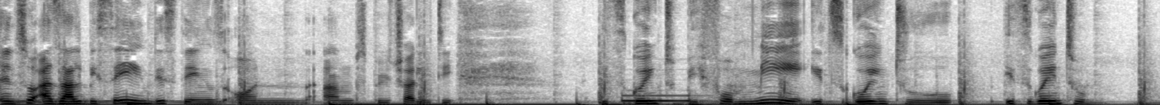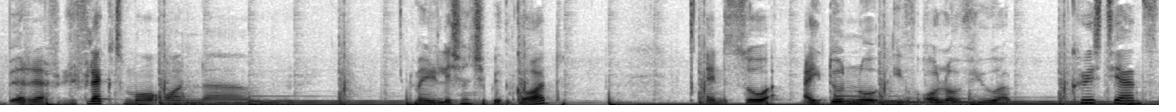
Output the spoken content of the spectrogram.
And so as I'll be saying these things on um, spirituality, it's going to be for me. It's going to it's going to reflect more on. Um, my relationship with God. And so I don't know if all of you are Christians,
